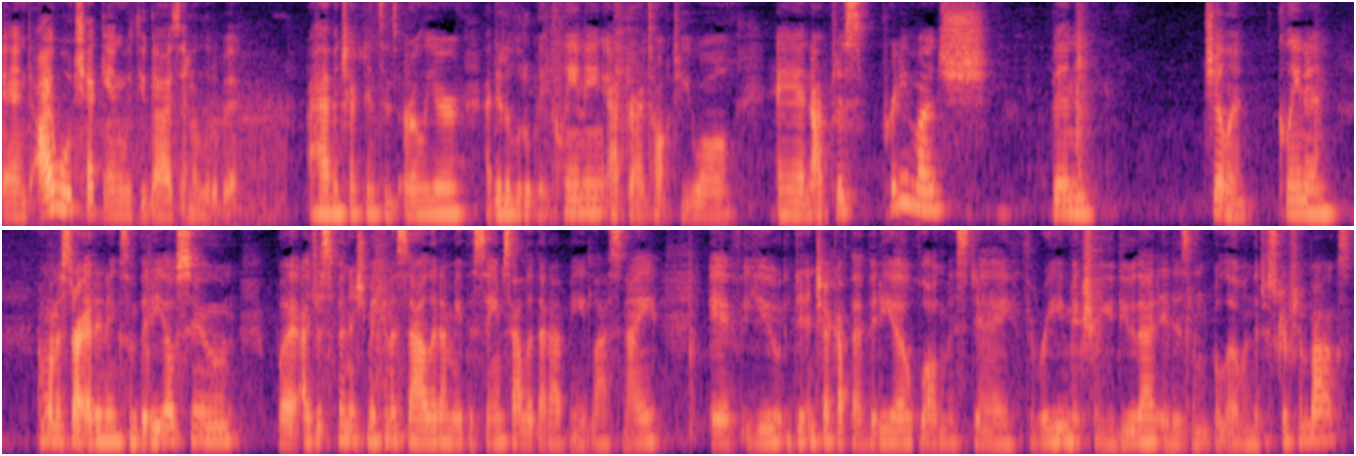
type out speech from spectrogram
And I will check in with you guys in a little bit. I haven't checked in since earlier. I did a little bit cleaning after I talked to you all. And I've just pretty much been chilling, cleaning. I'm going to start editing some videos soon. But I just finished making a salad. I made the same salad that I made last night. If you didn't check out that video, Vlogmas Day 3, make sure you do that. It is linked below in the description box.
